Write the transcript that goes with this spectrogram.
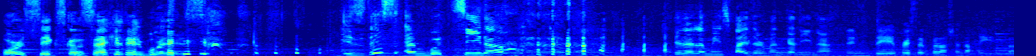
for six consecutive weeks. Is this embutido? Kilala mo yung Spider-Man kanina? Hindi, first time ko lang siya nakita.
